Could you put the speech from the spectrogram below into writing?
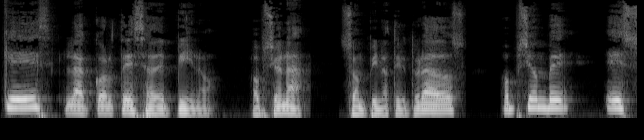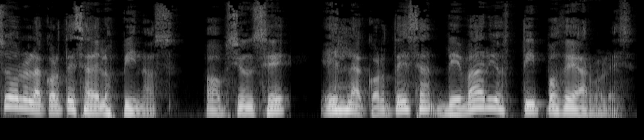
¿Qué es la corteza de pino? Opción A, son pinos triturados. Opción B, es solo la corteza de los pinos. Opción C, es la corteza de varios tipos de árboles.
